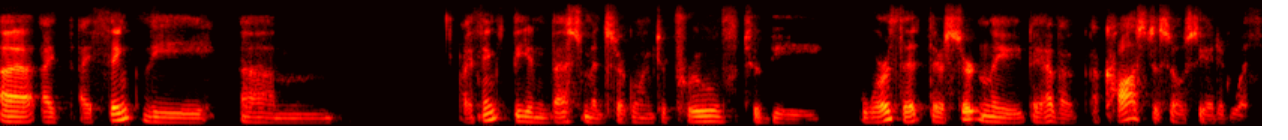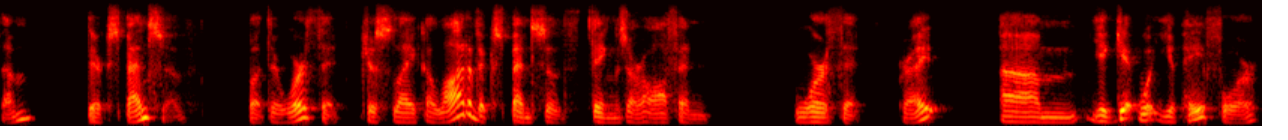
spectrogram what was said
Uh, i i think the um, i think the investments are going to prove to be worth it they're certainly they have a, a cost associated with them they're expensive, but they're worth it. Just like a lot of expensive things are often worth it, right? Um, you get what you pay for.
